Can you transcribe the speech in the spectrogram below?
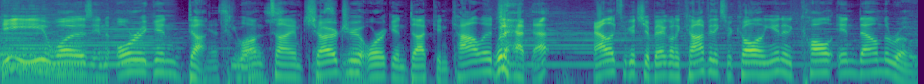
He was an Oregon Duck. Yes, he was. Longtime Yes, he Charger, was. Oregon Duck in college. Would have had that. Alex, we'll get you a bag on the coffee. Thanks for calling in and call in down the road.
